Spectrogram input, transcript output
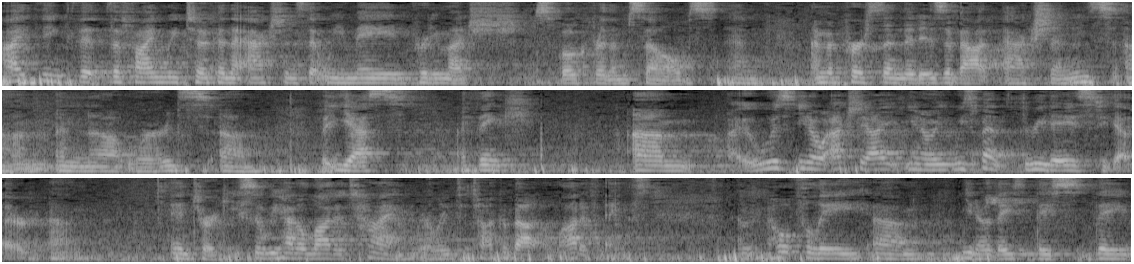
I think that the fine we took and the actions that we made pretty much spoke for themselves. And I'm a person that is about actions um, and not words. Um, but yes, I think um, it was, you know, actually, I, you know, we spent three days together um, in Turkey, so we had a lot of time really to talk about a lot of things. And hopefully, um, you know, they, they, they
